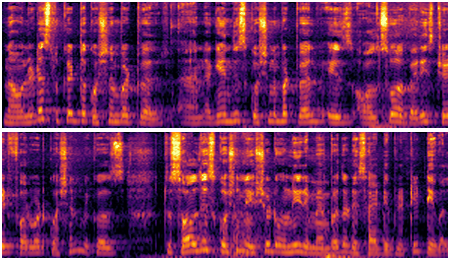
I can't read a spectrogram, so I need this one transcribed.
Now let us look at the question number 12 and again this question number 12 is also a very straightforward question because to solve this question you should only remember the decidability table.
